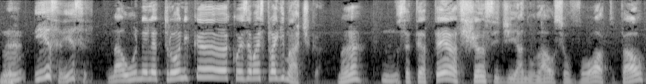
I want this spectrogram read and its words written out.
Né? Uhum. Isso, isso. Na urna eletrônica, a coisa é mais pragmática, né? Uhum. Você tem até a chance de anular o seu voto e tal,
